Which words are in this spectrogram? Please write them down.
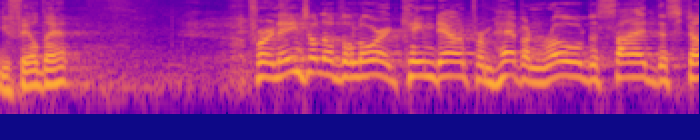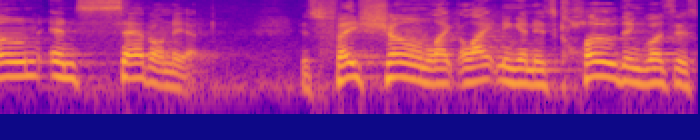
You feel that? For an angel of the Lord came down from heaven, rolled aside the stone, and sat on it. His face shone like lightning, and his clothing was as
